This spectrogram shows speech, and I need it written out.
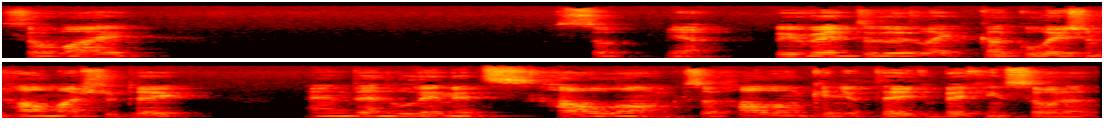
So why, so yeah, we went to the like calculation how much to take and then limits how long. So how long can you take baking soda?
